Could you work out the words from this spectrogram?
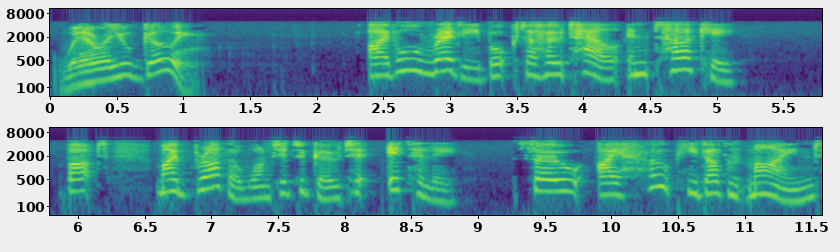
Where are you going? I've already booked a hotel in Turkey. But my brother wanted to go to Italy, so I hope he doesn't mind.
